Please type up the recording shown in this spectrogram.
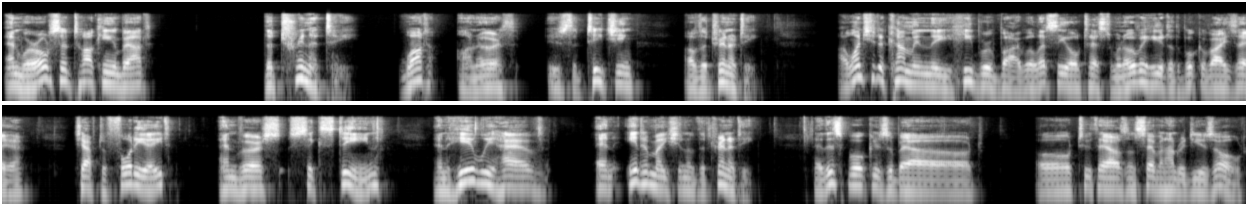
And we're also talking about the Trinity. What on earth is the teaching of the Trinity? I want you to come in the Hebrew Bible, that's the Old Testament, over here to the book of Isaiah, chapter 48 and verse 16. And here we have an intimation of the Trinity. Now, this book is about, oh, 2,700 years old.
